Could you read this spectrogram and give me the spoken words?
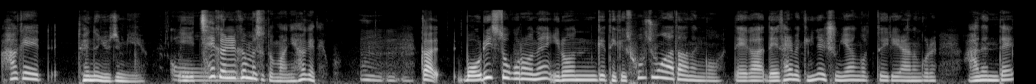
하게 되는 요즘이에요. 이 어. 책을 읽으면서도 많이 하게 되고. 음, 음, 음. 그러니까 머릿속으로는 이런 게 되게 소중하다는 거, 내가 내 삶에 굉장히 중요한 것들이라는 거를 아는데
